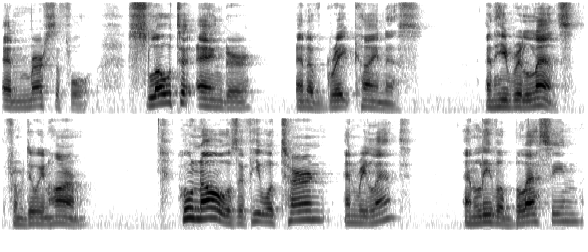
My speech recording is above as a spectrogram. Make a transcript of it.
and merciful, slow to anger, and of great kindness, and he relents from doing harm. Who knows if he will turn and relent and leave a blessing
